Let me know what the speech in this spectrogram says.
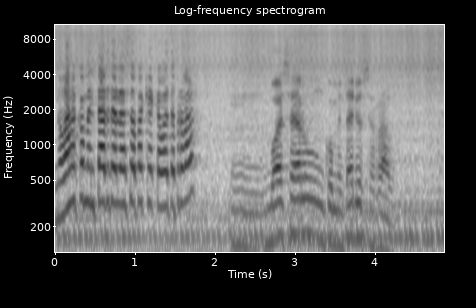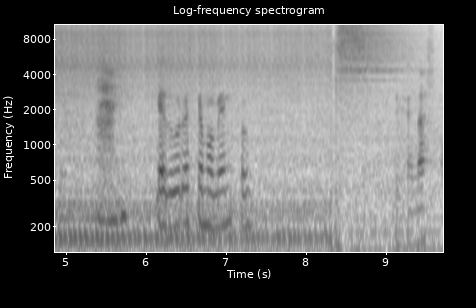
¿No vas a comentar de la sopa que acabas de probar? Mm, voy a hacer un comentario cerrado. Qué duro este momento. Dejan asco.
